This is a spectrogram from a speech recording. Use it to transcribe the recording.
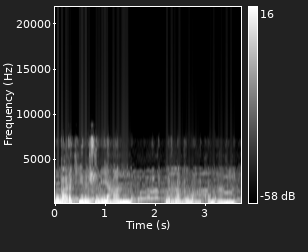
مباركين جميعا. والرب معكم. آمين.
